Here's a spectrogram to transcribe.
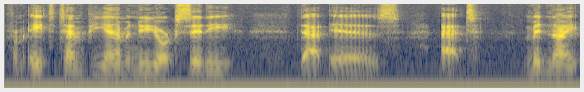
from 8 to 10 p.m. in New York City. That is at midnight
